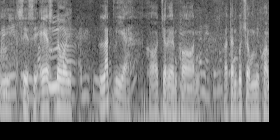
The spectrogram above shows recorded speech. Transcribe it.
3 CCS โดยลัตเวีย ขอเจริญพร ขอท่านผู้ชมมีความ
